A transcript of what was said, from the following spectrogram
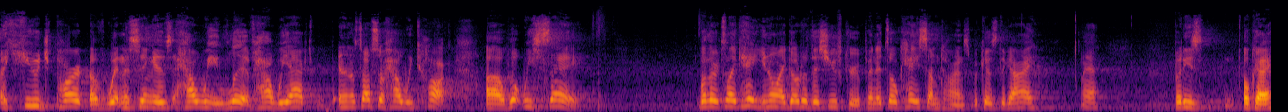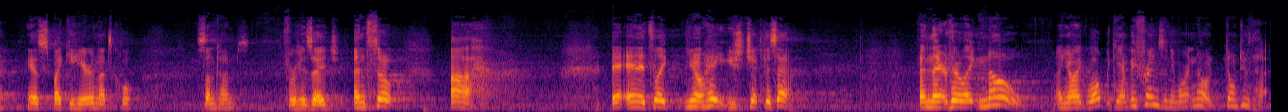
a huge part of witnessing is how we live, how we act, and it's also how we talk, uh, what we say. Whether it's like, hey, you know, I go to this youth group and it's okay sometimes because the guy, eh, but he's okay. He has spiky hair and that's cool sometimes for his age. And so, uh, and it's like, you know, hey, you should check this out. And they're, they're like, no. And you're like, well, we can't be friends anymore. No, don't do that.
